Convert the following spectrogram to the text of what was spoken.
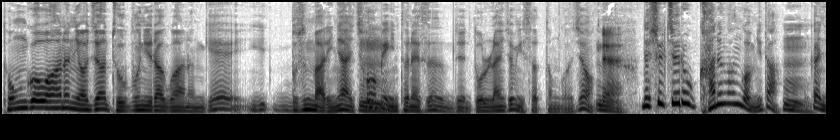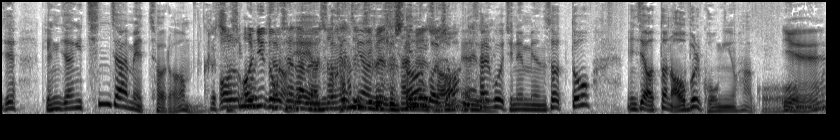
동거하는 여자 두 분이라고 하는 게 무슨 말이냐 처음에 음. 이제 논란이 좀 있었던 거죠. 네. 근데 실제로 가능한 겁니다. 음. 그러니까 이제 굉장히 친자매처럼 그렇죠. 어, 언니 동생 예, 하면서 같은 집에서 살면서 거죠. 예, 네네. 살고 지내면서 또 이제 어떤 업을 공유하고 예.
